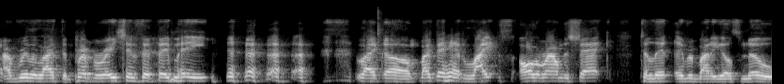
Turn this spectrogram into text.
I really like the preparations that they made. like, um, like they had lights all around the shack to let everybody else know,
